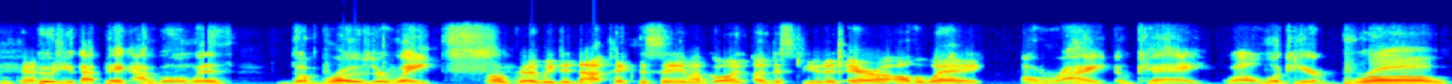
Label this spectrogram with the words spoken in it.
Okay. Who do you got pick? I'm going with the Broserweights. Oh, good. We did not pick the same. I'm going undisputed era all the way. All right. Okay. Well, look here, bro.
